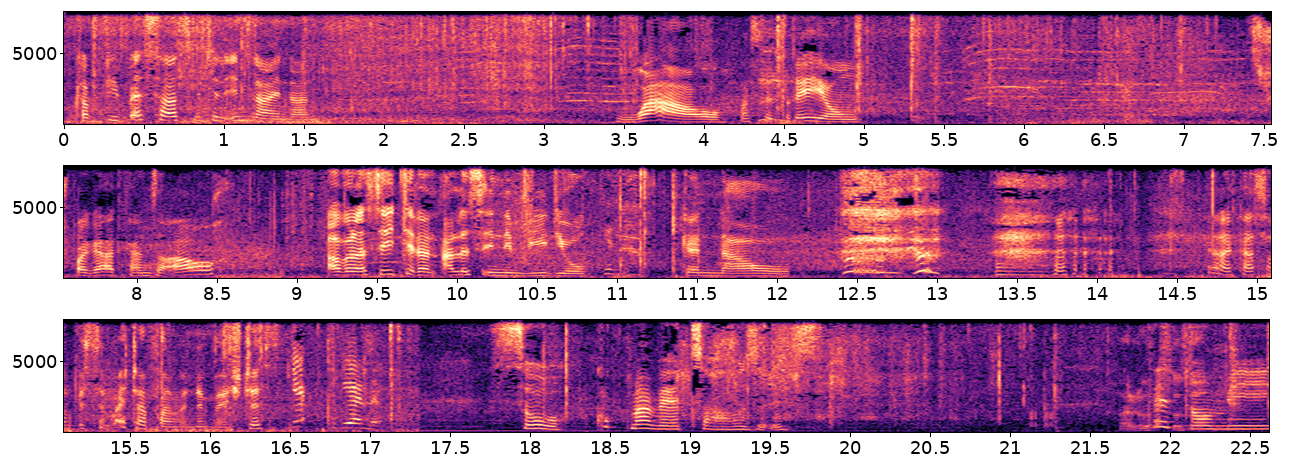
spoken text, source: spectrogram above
Ich glaube, viel besser als mit den Inlinern. Wow, was eine Drehung. Das Spagat kann sie auch. Aber das seht ihr dann alles in dem Video. Genau. Genau. ja, dann kannst du noch ein bisschen weiterfahren, wenn du möchtest. Ja, gerne. So, guckt mal, wer zu Hause ist. Hallo Der Tommy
